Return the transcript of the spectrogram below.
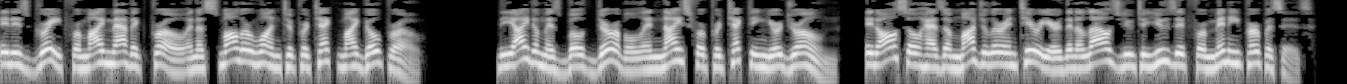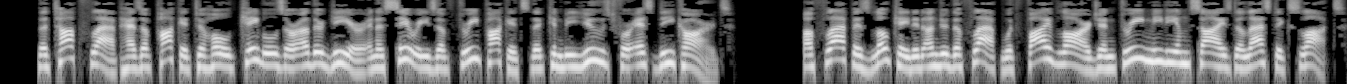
It is great for my Mavic Pro and a smaller one to protect my GoPro. The item is both durable and nice for protecting your drone. It also has a modular interior that allows you to use it for many purposes. The top flap has a pocket to hold cables or other gear and a series of three pockets that can be used for SD cards. A flap is located under the flap with five large and three medium-sized elastic slots.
